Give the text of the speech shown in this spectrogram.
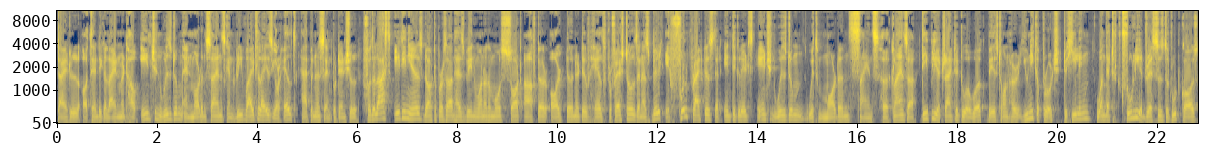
title, Authentic Alignment How Ancient Wisdom and Modern Science Can Revitalize Your Health, Happiness, and Potential. For the last 18 years, Dr. Prasad has been one of the most sought after alternative health professionals and has built a full practice that integrates ancient wisdom with modern science. Her clients are deeply attracted to her work based on her unique approach to healing, one that truly addresses the root cause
